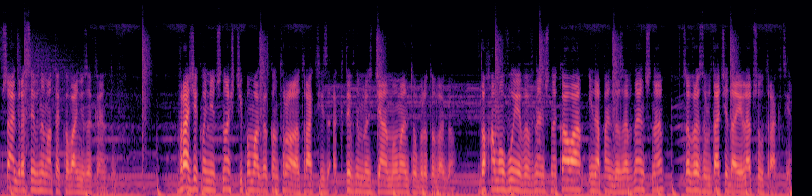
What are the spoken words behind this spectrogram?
przy agresywnym atakowaniu zakrętów. W razie konieczności pomaga kontrola trakcji z aktywnym rozdziałem momentu obrotowego. Dohamowuje wewnętrzne koła i napędza zewnętrzne, co w rezultacie daje lepszą trakcję.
